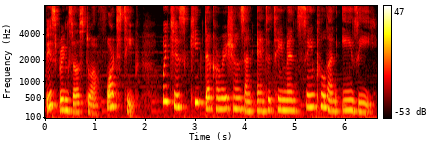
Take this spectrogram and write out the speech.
This brings us to our fourth tip, which is keep decorations and entertainment simple and easy.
